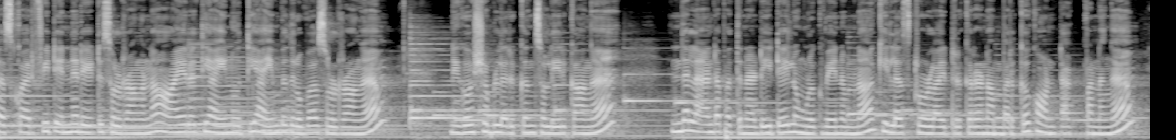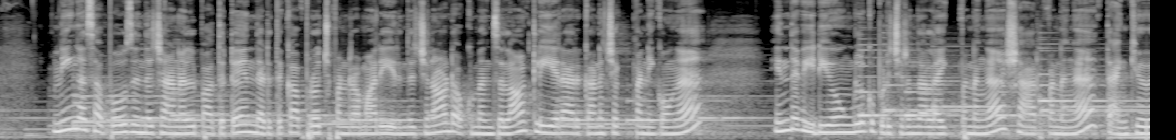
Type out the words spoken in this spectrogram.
per ஸ்கொயர் ஃபீட் என்ன ரேட்டு சொல்கிறாங்கன்னா ஆயிரத்தி ஐநூற்றி ஐம்பது ரூபா சொல்கிறாங்க நெகோஷியபிள் இருக்குதுன்னு சொல்லியிருக்காங்க. இந்த லேண்டை பற்றின டீட்டெயில் உங்களுக்கு வேணும்னா கீழே ஸ்க்ரோல் ஆகிட்டு இருக்கிற நம்பருக்கு காண்டாக்ட் பண்ணுங்கள் நீங்கள் சப்போஸ் இந்த சேனல் பார்த்துட்டு இந்த இடத்துக்கு அப்ரோச் பண்ணுற மாதிரி இருந்துச்சுன்னா டாக்குமெண்ட்ஸ் எல்லாம் கிளியராக இருக்கான்னு செக் பண்ணிக்கோங்க. இந்த வீடியோ உங்களுக்கு பிடிச்சிருந்தா லைக் பண்ணுங்கள் ஷேர் பண்ணுங்கள் தேங்க்யூ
